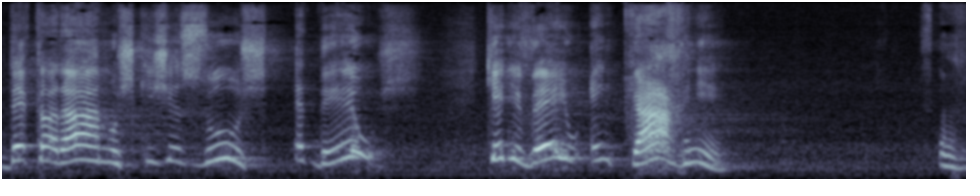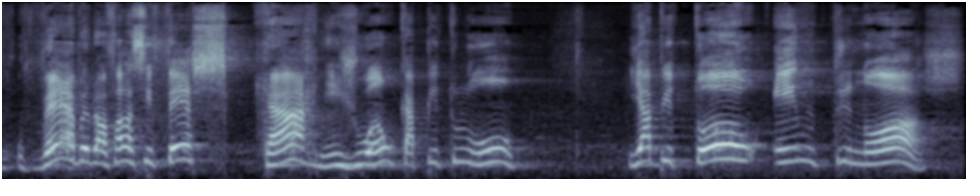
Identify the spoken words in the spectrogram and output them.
declararmos que Jesus é Deus, que ele veio em carne. O, o verbo fala se fez carne em João capítulo 1 e habitou entre nós.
